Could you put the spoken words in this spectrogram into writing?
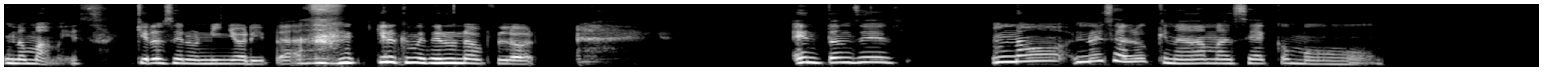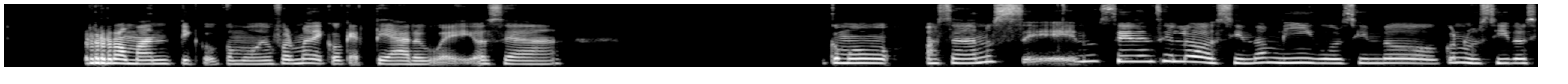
"no mames, quiero ser un niño ahorita, quiero que me den una flor". Entonces, no no es algo que nada más sea como romántico, como en forma de coquetear, güey, o sea como, o sea, no sé no sé, dénselo siendo amigos, siendo conocidos.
